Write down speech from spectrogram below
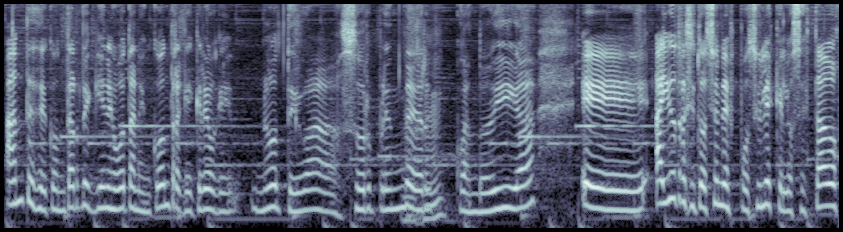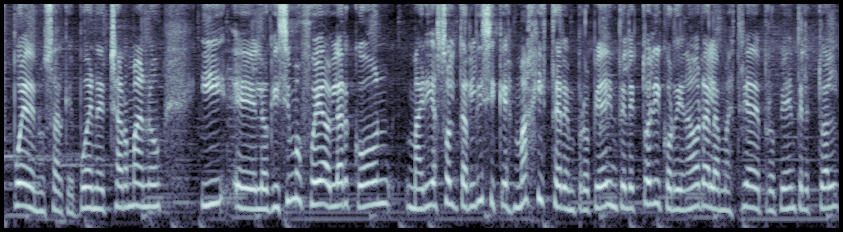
antes de contarte quiénes votan en contra, que creo que no te va a sorprender cuando diga, eh, hay otras situaciones posibles que los estados pueden usar, que pueden echar mano. Y eh, lo que hicimos fue hablar con María Solterlisi, que es magíster en propiedad intelectual y coordinadora de la maestría de propiedad intelectual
